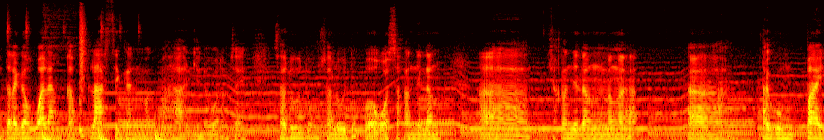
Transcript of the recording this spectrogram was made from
Yung talagang walang kaplastikan magmahal. You know what I'm saying? Saludong saludo po ako sa kanilang uh, sa kanilang mga uh, tagumpay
